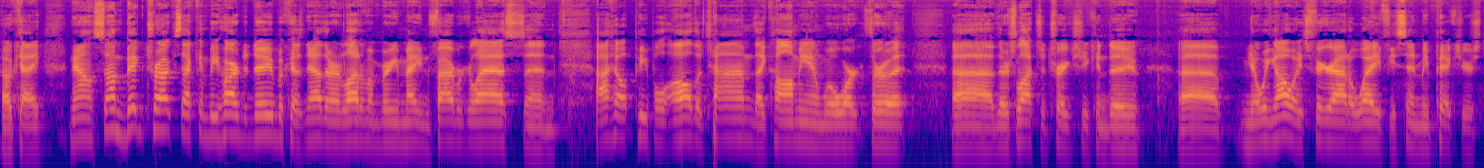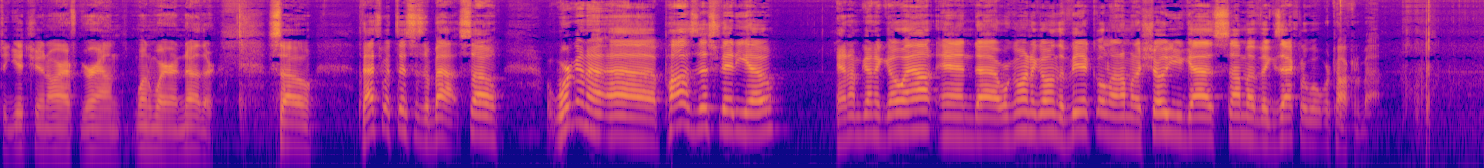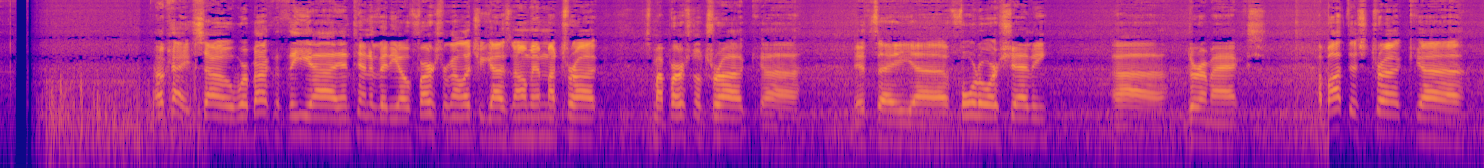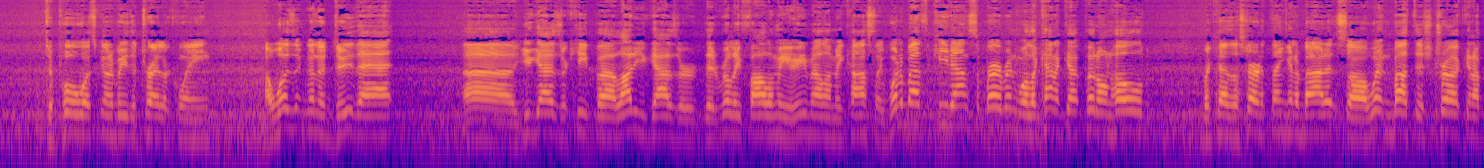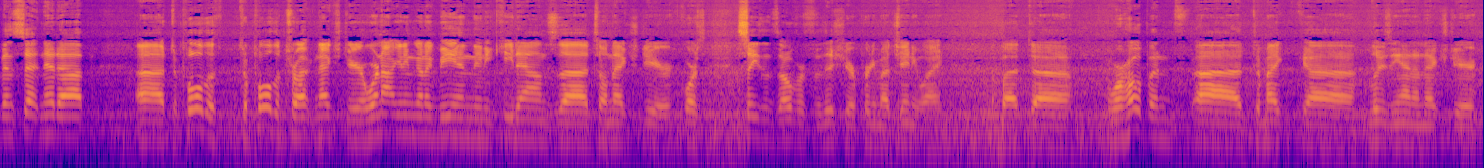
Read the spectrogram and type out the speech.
Okay. Now, some big trucks that can be hard to do because now there are a lot of them being made in fiberglass, and I help people all the time. They call me and we'll work through it. Uh, there's lots of tricks you can do. Uh, you know, we can always figure out a way if you send me pictures to get you an RF ground one way or another. So that's what this is about. So we're going to uh, pause this video and I'm going to go out and uh, we're going to go in the vehicle and I'm going to show you guys some of exactly what we're talking about. Okay, so we're back with the uh, antenna video. First, we're going to let you guys know I'm in my truck. It's my personal truck. Uh, it's a uh, four-door Chevy uh, Duramax. I bought this truck uh, to pull what's going to be the Trailer Queen. I wasn't going to do that uh, you guys are keep uh, a lot of you guys are that really follow me or emailing me constantly. What about the key down suburban? Well, it kind of got put on hold because I started thinking about it. So I went and bought this truck, and I've been setting it up uh, to pull the to pull the truck next year. We're not even going to be in any key downs uh, till next year. Of course, season's over for this year pretty much anyway. But uh, we're hoping uh, to make Louisiana next year.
